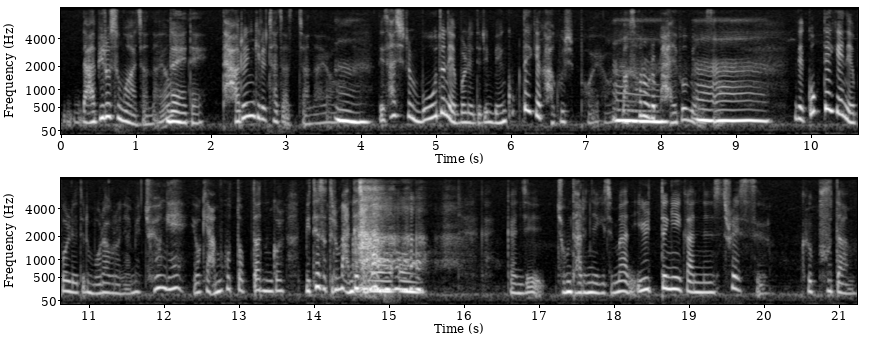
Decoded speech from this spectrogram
나비로 승화하잖아요. 네, 네. 다른 길을 찾았잖아요. 음. 근데 사실은 모든 애벌레들이 맨 꼭대기에 가고 싶어해요. 음. 막 서로를 밟으면서. 음, 근데 꼭대기에 있는 애벌레들은 뭐라 그러냐면 조용히 해. 여기 아무것도 없다는 걸 밑에서 들으면 안 되잖아. 어, 어. 그러니까 이제 좀 다른 얘기지만 1등이 갖는 스트레스, 그 부담,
